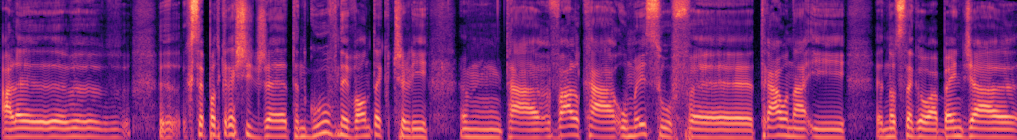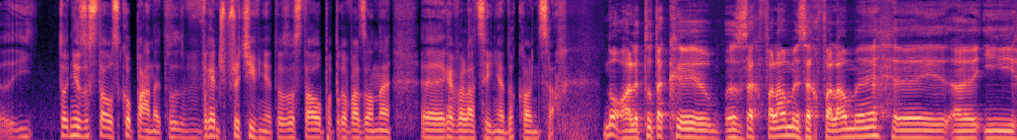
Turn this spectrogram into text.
ale e, e, chcę podkreślić, że ten główny wątek, czyli mm, ta walka umysłów e, Trauna i Nocnego Łabędzia to nie zostało skopane, to wręcz przeciwnie, to zostało poprowadzone e, rewelacyjnie do końca. No, ale to tak e, zachwalamy, zachwalamy e, i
